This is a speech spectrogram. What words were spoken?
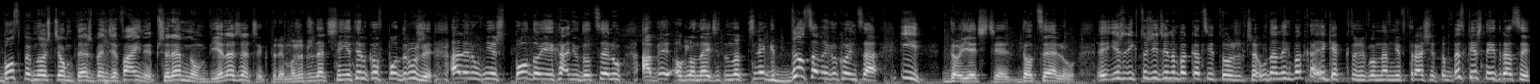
bo z pewnością też będzie fajny. Przede mną wiele rzeczy, które może przydać się nie tylko w podróży, ale również po dojechaniu do celu, a wy oglądajcie ten odcinek do samego końca i dojedźcie do celu. Y, Jeżeli ktoś jedzie na wakacje, to życzę udanych wakajek, jak ktoś ogląda mnie w trasie, to bezpiecznej trasy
